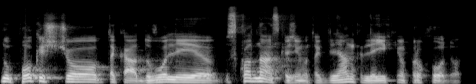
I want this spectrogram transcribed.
ну поки що така доволі складна, скажімо так, ділянка для їхнього проходу.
